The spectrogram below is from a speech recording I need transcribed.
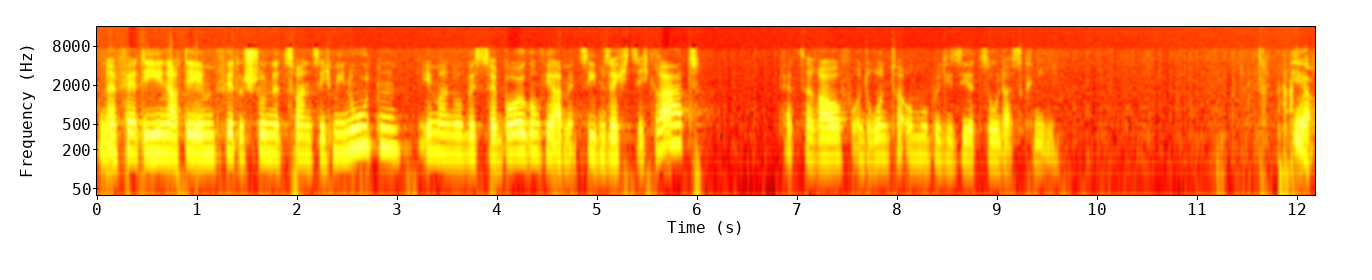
Und dann fährt die je nachdem Viertelstunde, 20 Minuten, immer nur bis zur Beugung. Wir haben jetzt 67 Grad, fährt sie rauf und runter und mobilisiert so das Knie. Ja.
